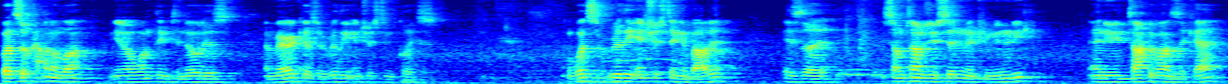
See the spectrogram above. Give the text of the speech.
but subhanAllah, you know, one thing to note is America is a really interesting place. And what's really interesting about it is that sometimes you sit in a community and you talk about zakat,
